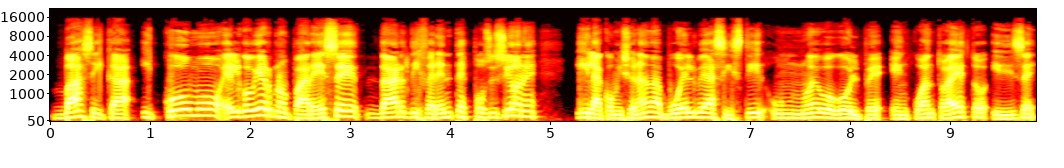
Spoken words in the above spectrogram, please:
básica y cómo el gobierno parece dar diferentes posiciones y la comisionada vuelve a asistir un nuevo golpe en cuanto a esto y dice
